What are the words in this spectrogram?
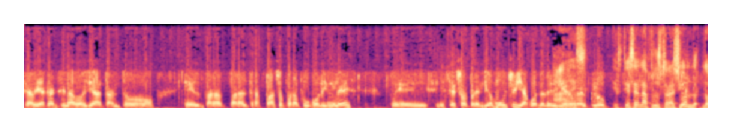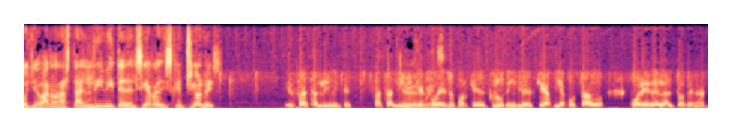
se había cancelado ya tanto el para para el traspaso para fútbol inglés, pues se sorprendió mucho y ya cuando le dijeron Ah, es, al club es que esa es la frustración, lo, lo llevaron hasta el límite del cierre de inscripciones. y fue hasta el límite, hasta el límite fue eso porque el club inglés que había apostado por él era el Tottenham.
